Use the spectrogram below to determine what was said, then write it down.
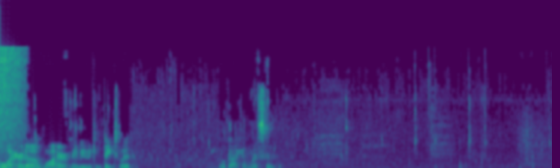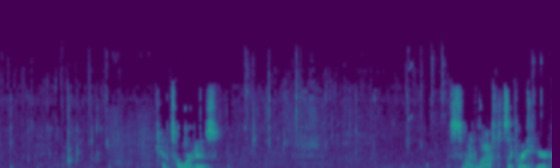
Oh, I heard a water. Maybe we can dig to it. Go back and listen. Can't tell where it is. It's to my left. It's like right here.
